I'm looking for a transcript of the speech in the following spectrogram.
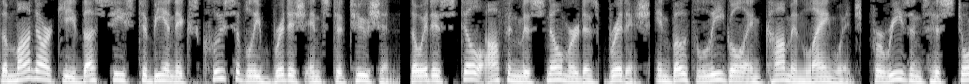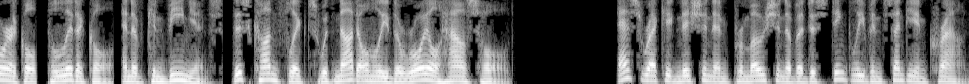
The monarchy thus ceased to be an exclusively British institution, though it is still often misnomered as British in both legal and common language, for reasons historical, political, and of convenience. This conflicts with not only the royal household, S recognition and promotion of a distinctly Vincentian crown,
